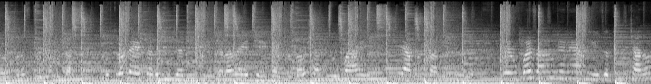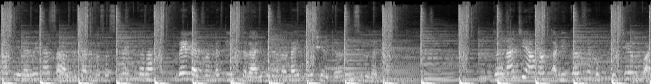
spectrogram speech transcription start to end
लवकरच पूर्ण होतात. पुत्रदा एकादशीच्या दिवशी करावयाचे काही प्रभावशाली उपाय आहेत ते आपण जाणून घेऊया ते उपाय जाणून घेण्याआधी जर तुम्ही चालू नवीन असाल तर कारण असं बेल आयकॉनला क्लिक करा आणि व्हिडिओला लाईक आणि शेअर करायला विसरू नका. धनाची आवक आणि कर्जमुक्तीचे उपाय.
